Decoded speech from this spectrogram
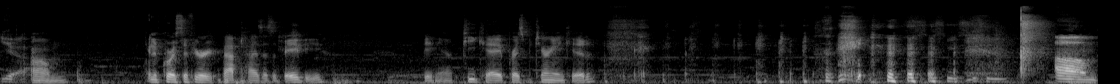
Yeah. Um, and of course, if you're baptized as a baby, being a PK Presbyterian kid, um,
